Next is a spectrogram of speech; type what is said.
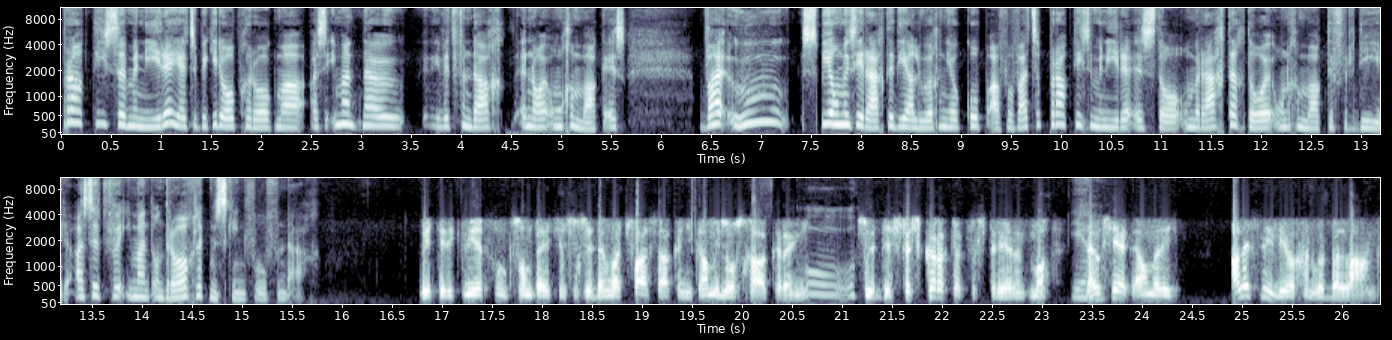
praktiese maniere, jy het so 'n bietjie daarop geraak, maar as iemand nou, jy weet vandag in daai ongemak is, wat hoe speel mens die regte dialoog in jou kop af of watse praktiese maniere is daar om regtig daai ongemak te verduur as dit vir iemand ondraaglik miskien voel vandag? Weet jy die knie voel soms is soos 'n ding wat vashak en jy kan nie losgehak kry nie. Oeh. So dis verskriklik frustrerend, maar ja. nou sê ek Elmarie alles in die lewe gaan oor balans.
